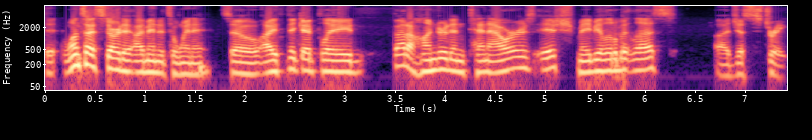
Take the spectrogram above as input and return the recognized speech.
It, once I start it, I'm in it to win it. So I think I played about 110 hours ish, maybe a little bit less, uh, just straight.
